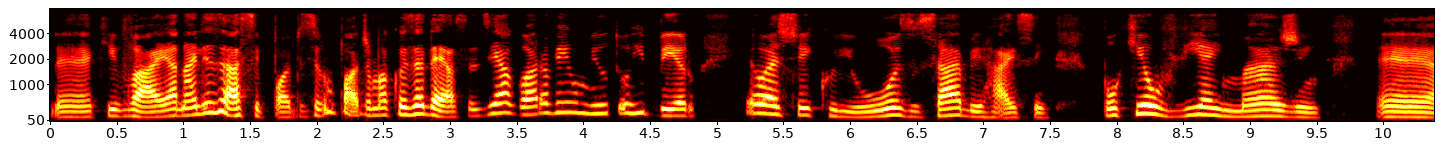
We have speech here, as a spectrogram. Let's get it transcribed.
né, que vai analisar se pode, se não pode uma coisa dessas. E agora vem o Milton Ribeiro. Eu achei curioso, sabe, Heisen, porque eu vi a imagem é,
